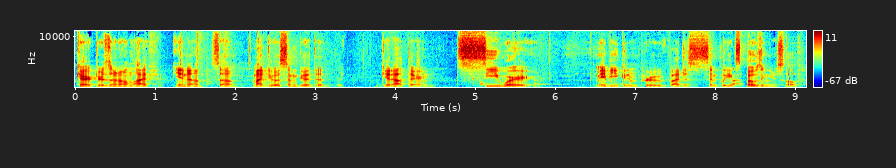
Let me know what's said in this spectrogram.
characters in our own life, you know. So might do us some good to get out there and see where maybe you could improve by just simply exposing yourself.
